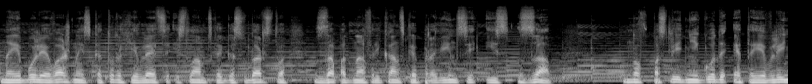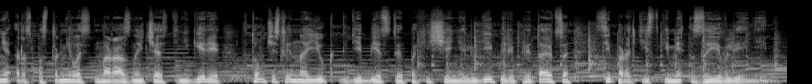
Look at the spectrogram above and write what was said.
наиболее важной из которых является Исламское государство западноафриканской провинции Из-Заб. Но в последние годы это явление распространилось на разные части Нигерии, в том числе на юг, где бедствия похищения людей переплетаются с сепаратистскими заявлениями.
